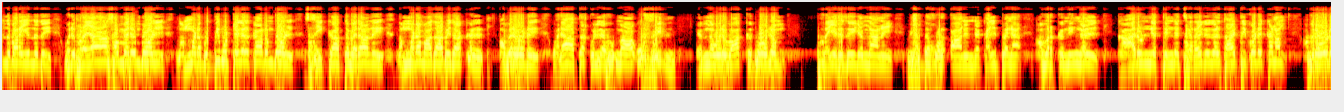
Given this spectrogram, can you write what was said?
എന്ന് പറയുന്നത്. ഒരു പ്രയാസം വരുമ്പോൾ നമ്മുടെ ബുദ്ധിമുട്ടുകൾ കാണുമ്പോൾ സഹിക്കാത്തവരാണ് നമ്മുടെ മാതാപിതാക്കൾ. അവരോട് വലാത്ത കുല്ലഹുമ എന്ന ഒരു വാക്ക് പോലും പറയരുത് എന്നാണ് വിശുദ്ധ ഖുർആാനിന്റെ കൽപ്പന. അവർക്ക് നിങ്ങൾ കാരുണ്യത്തിന്റെ ചിറകുകൾ താഴ്ത്തി കൊടുക്കണം അവരോട്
